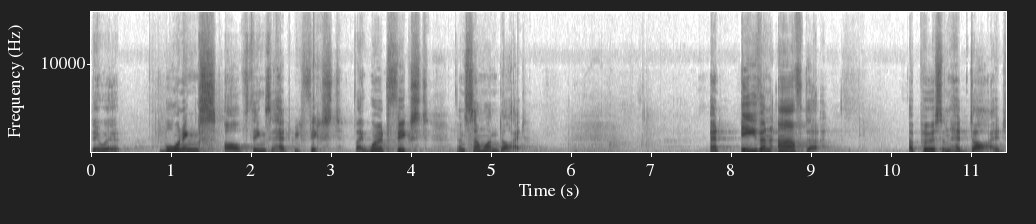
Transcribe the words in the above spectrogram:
there were warnings of things that had to be fixed, they weren't fixed, and someone died. Even after a person had died,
